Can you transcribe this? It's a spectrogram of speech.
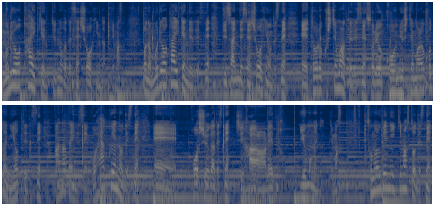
無料体験っていうのがですね、商品になっています。この無料体験でですね、実際にですね、商品をですね、えー、登録してもらってですね、それを購入してもらうことによってですね、あなたにですね、500円のですね、え報酬がですね、支払われるというものになっています。その上に行きますとですね、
